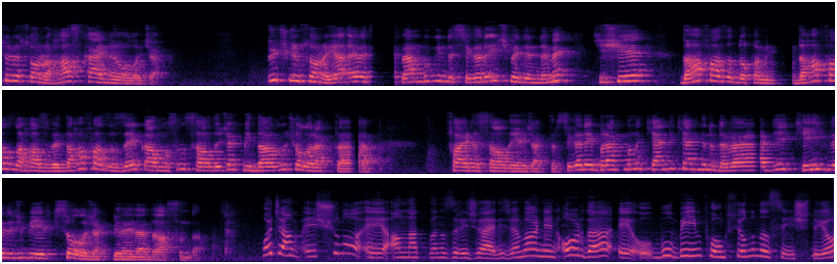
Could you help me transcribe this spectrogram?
süre sonra haz kaynağı olacak. Üç gün sonra ya evet ben bugün de sigara içmedim demek kişiye daha fazla dopamin, daha fazla haz ve daha fazla zevk almasını sağlayacak bir davranış olarak da fayda sağlayacaktır. Sigarayı bırakmanın kendi kendine de verdiği keyif verici bir etkisi olacak bireylerde aslında. Hocam e, şunu e, anlatmanızı rica edeceğim. Örneğin orada e, bu beyin fonksiyonu nasıl işliyor?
